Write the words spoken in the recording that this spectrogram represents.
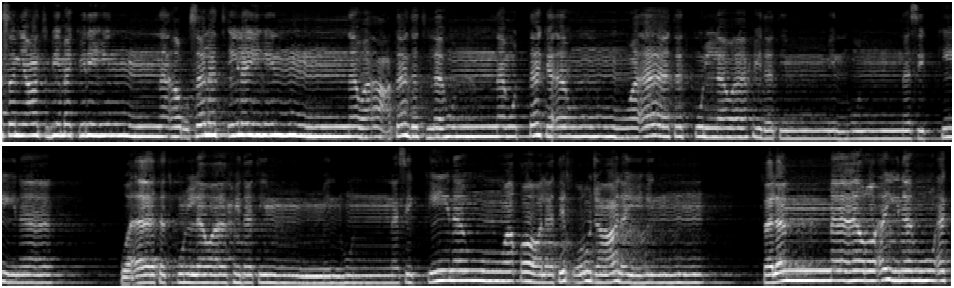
سمعت بمكرهن أرسلت إليهن وأعتدت لهن متكأ وآتت كل واحدة منهن سكينا وآتت كل واحدة منهن سكينا وقالت اخرج عليهن فلما رأينه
